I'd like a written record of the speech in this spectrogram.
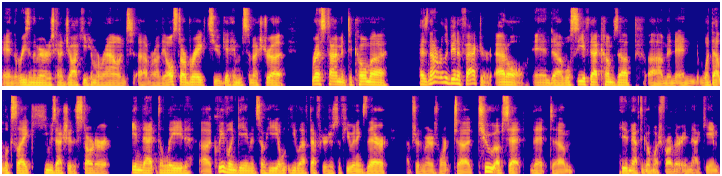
And the reason the Mariners kind of jockeyed him around um, around the All Star break to get him some extra rest time in Tacoma has not really been a factor at all. And uh, we'll see if that comes up um, and and what that looks like. He was actually the starter in that delayed uh, Cleveland game, and so he he left after just a few innings there. I'm sure the Mariners weren't uh, too upset that um, he didn't have to go much farther in that game,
